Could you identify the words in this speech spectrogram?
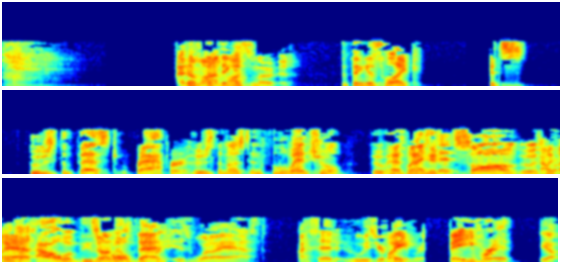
I know The mine. thing Lock is- and loaded. The thing is, like, it's who's the best rapper? Who's the most influential? Who has my I favorite said- song? Who has my favorite album? These None are all of that different. is what I asked. I said, who is your My- favorite? Favorite? Yeah.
